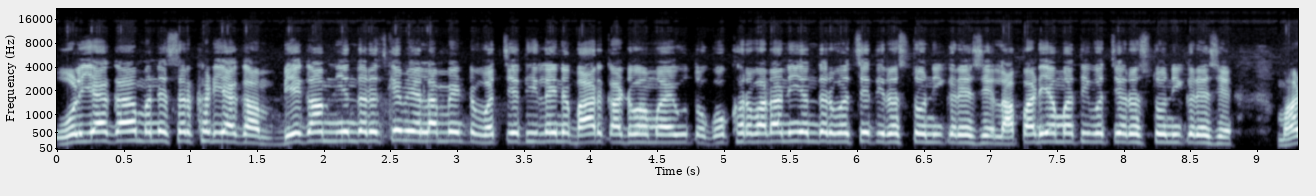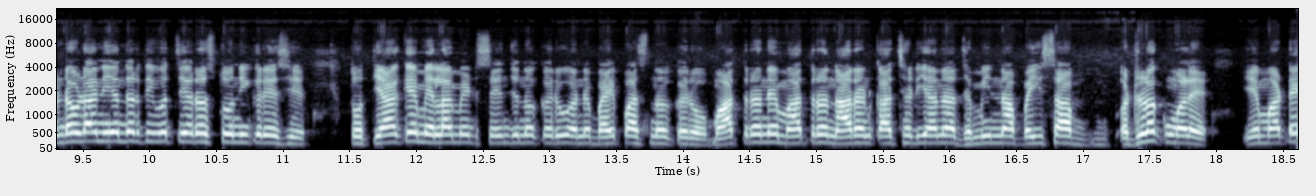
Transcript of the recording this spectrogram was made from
ઓળિયા ગામ અને સરખડિયા ગામ. બે ગામની અંદર જ કેમ એલામેન્ટ વચ્ચેથી લઈને બહાર કાઢવામાં આવ્યું? તો ગોખરવાડાની અંદર વચ્ચેથી રસ્તો નીકળે છે, લાપાડિયામાંથી વચ્ચે રસ્તો નીકળે છે, માંડવડાની અંદરથી વચ્ચે રસ્તો નીકળે છે. તો ત્યાં કેમ એલામેન્ટ ચેન્જ ન કર્યું અને બાયપાસ ન કર્યો? માત્ર ને માત્ર નારણ કાછડિયાના જમીનના પૈસા અઢળક મળે. એ માટે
